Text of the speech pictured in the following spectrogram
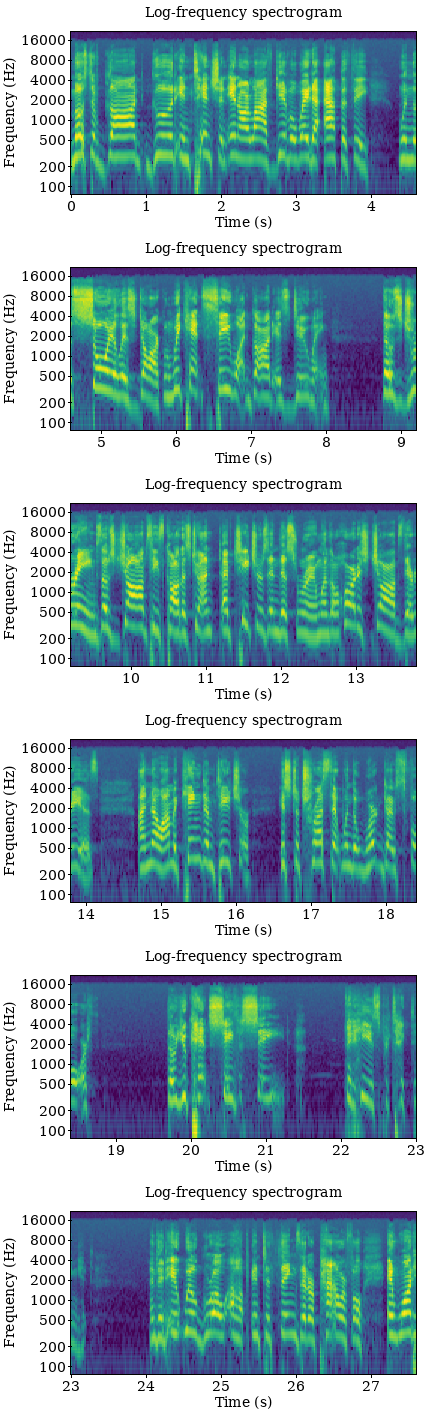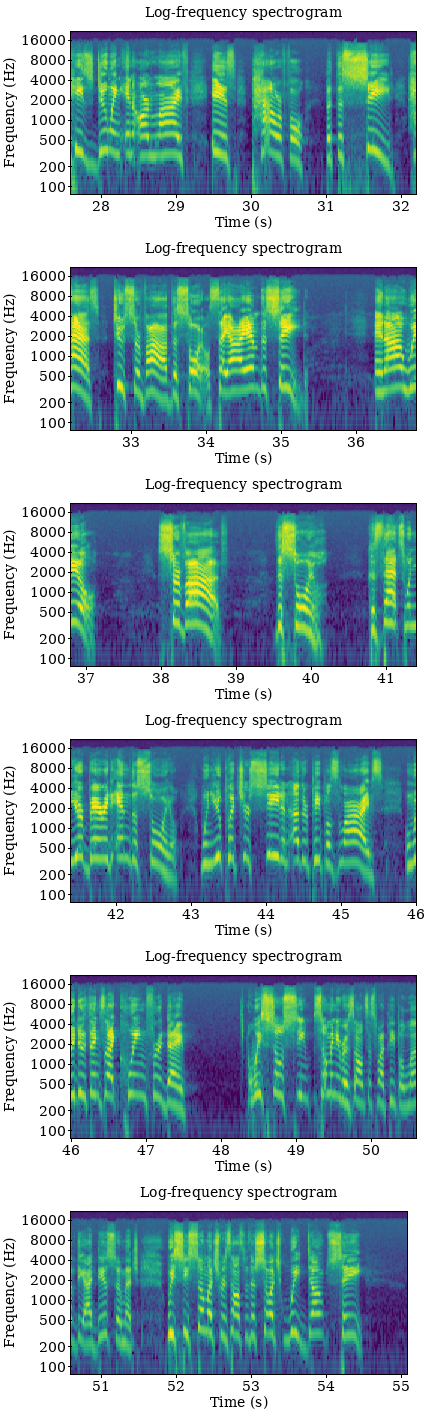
Most of God good intention in our life give away to apathy when the soil is dark, when we can't see what God is doing. Those dreams, those jobs He's called us to. I have teachers in this room, one of the hardest jobs there is. I know I'm a kingdom teacher, is to trust that when the word goes forth, though you can't see the seed, that He is protecting it and that it will grow up into things that are powerful. And what He's doing in our life is powerful, but the seed has to survive the soil. Say, I am the seed, and I will survive the soil. Because that's when you're buried in the soil, when you put your seed in other people's lives, when we do things like Queen for a Day, we so see so many results. That's why people love the idea so much. We see so much results, but there's so much we don't see.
